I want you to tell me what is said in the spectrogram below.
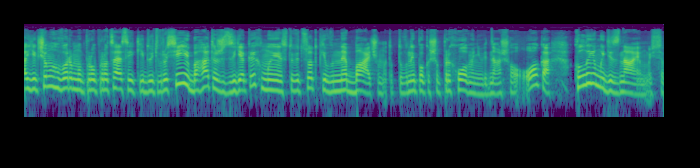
А якщо ми говоримо про процеси, які йдуть в Росії, багато ж з яких ми 100% не бачимо, тобто вони поки що приховані від нашого ока. Коли ми дізнаємося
